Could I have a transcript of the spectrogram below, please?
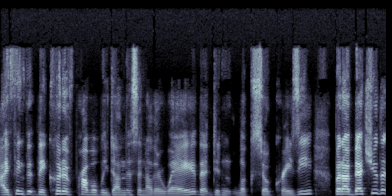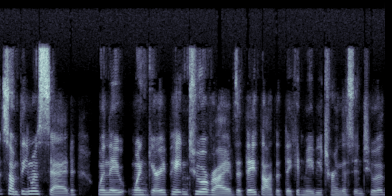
I think that they could have probably done this another way that didn't look so crazy. But I bet you that something was said when they when Gary Payton 2 arrived that they thought that they could maybe turn this into a,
